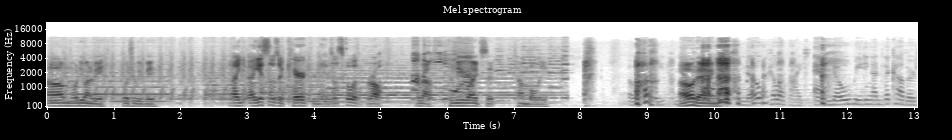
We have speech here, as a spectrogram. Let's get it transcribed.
Um, what do you want to be? What should we be? I, I guess those are character names. Let's go with rough. Rough, because he likes it tumbly. Okay. Oh dang. No pillow fights and no reading under the covers.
